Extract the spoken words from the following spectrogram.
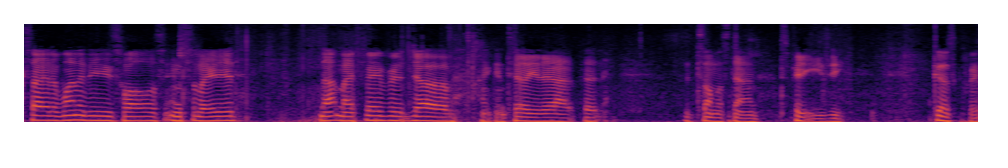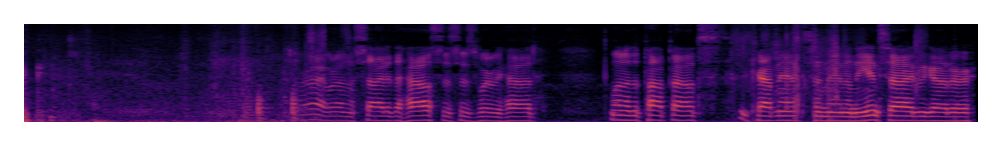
Backside of one of these walls insulated. Not my favorite job, I can tell you that, but it's almost done. It's pretty easy. Goes quick. Alright, we're on the side of the house. This is where we had one of the pop outs, the cabinets, and then on the inside we got our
